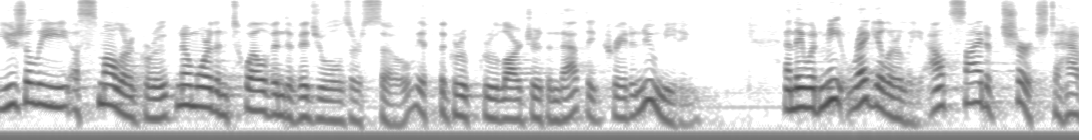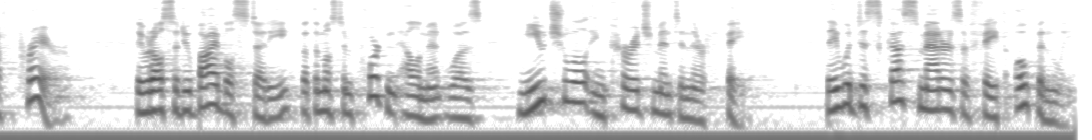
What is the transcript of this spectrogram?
usually a smaller group, no more than 12 individuals or so. If the group grew larger than that, they'd create a new meeting. And they would meet regularly outside of church to have prayer. They would also do Bible study, but the most important element was mutual encouragement in their faith. They would discuss matters of faith openly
